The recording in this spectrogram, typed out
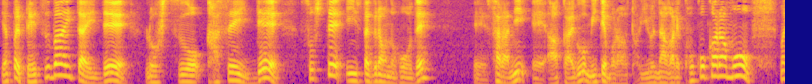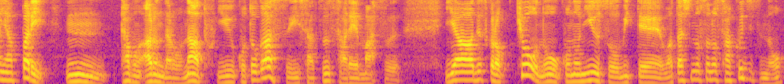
やっぱり別媒体で露出を稼いでそしてインスタグラムの方で、えー、さらに、えー、アーカイブを見てもらうという流れここからも、まあ、やっぱり、うん、多分あるんだろうなということが推察されます。いやですから今日のこのニュースを見て私のその昨日の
